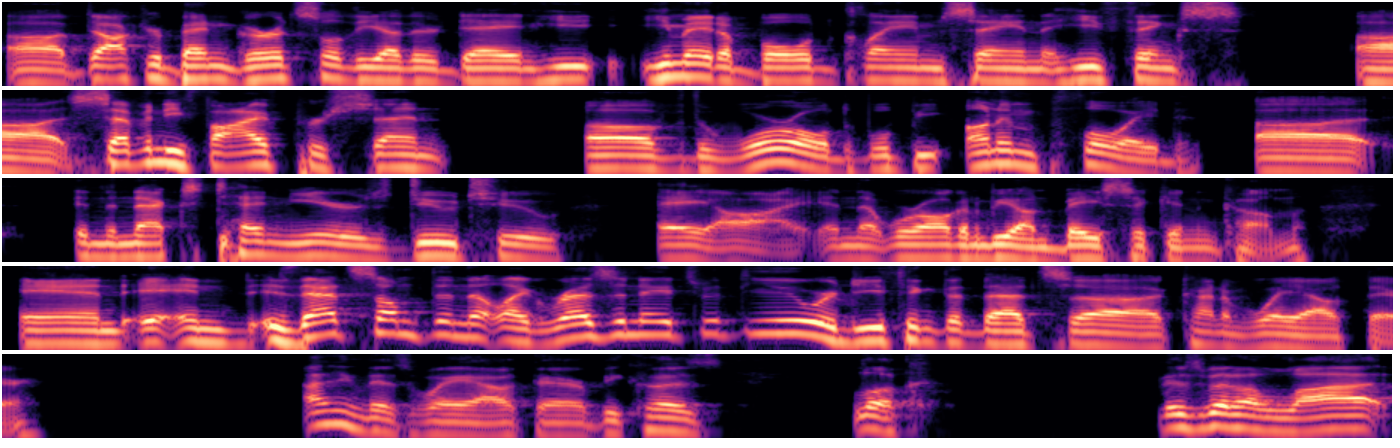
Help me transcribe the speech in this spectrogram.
uh, Dr. Ben Goertzel the other day, and he he made a bold claim saying that he thinks uh, 75% of the world will be unemployed uh, in the next 10 years due to AI, and that we're all going to be on basic income. And and is that something that like resonates with you, or do you think that that's uh, kind of way out there? I think that's way out there because look, there's been a lot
